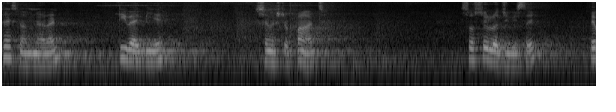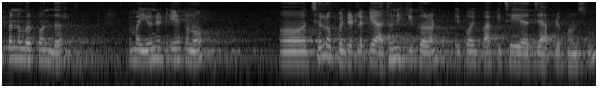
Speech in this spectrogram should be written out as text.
જય સ્વામિનારાયણ ટીવાય બીએ સેમેસ્ટર પાંચ, સોશિયોલોજી વિષય, પેપર નંબર પંદર, એમાં યુનિટ એકનો છેલ્લો પોઈન્ટ એટલે કે આધુનિકીકરણ, એ પોઈન્ટ બાકી છે આજે આપણે ભણશું.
